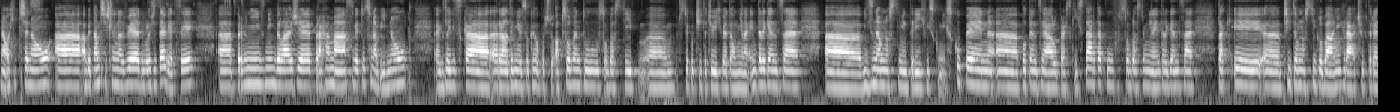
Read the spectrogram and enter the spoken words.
na ochytřenou, a aby tam přišli na dvě důležité věci. Eh, první z nich byla, že Praha má světu co nabídnout z hlediska relativně vysokého počtu absolventů z oblasti prostě počítačových věd a umělé inteligence, významnosti některých výzkumných skupin, potenciálu pražských startupů z oblasti umělé inteligence, tak i přítomnosti globálních hráčů, které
